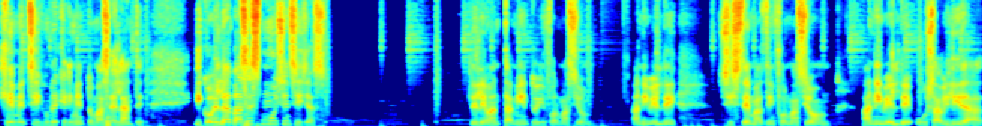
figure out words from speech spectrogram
qué me exige un requerimiento más adelante y coger las bases muy sencillas de levantamiento de información a nivel de sistemas de información, a nivel de usabilidad,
